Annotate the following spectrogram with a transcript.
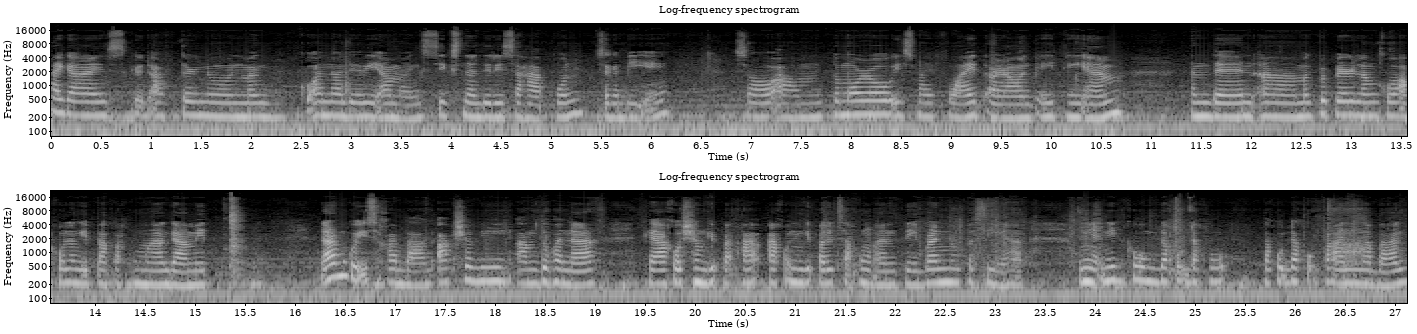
Hi guys, good afternoon. Magkuan na diri ah, mag 6 na diri sa hapon, sa gabi eh. So, um, tomorrow is my flight around 8 a.m. And then, uh, mag-prepare lang ko. Ako lang ipack akong mga gamit. Naram ko isa ka bag. Actually, um, duha na. Kaya ako siyang gipa, ako nang gipalit sa akong auntie. Brand new pa siya. Need ko og dako-dako, dako-dako pa ani nga bag.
